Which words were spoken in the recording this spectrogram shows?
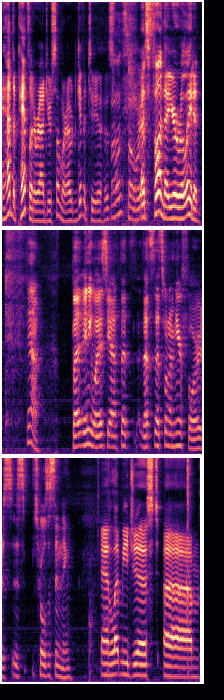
had the pamphlet around here somewhere. I would give it to you. It's- Oh, that's no worries. that's fun that you're related. Yeah, but anyways, yeah, that that's that's what I'm here for is is scrolls ascending. And let me just. Um,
